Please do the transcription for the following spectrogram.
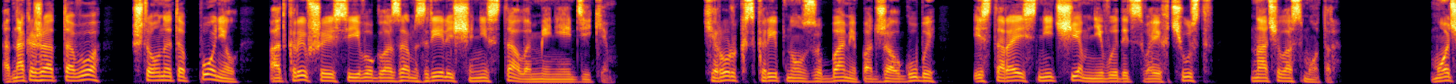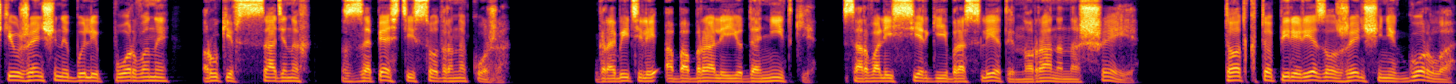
Однако же от того, что он это понял, открывшееся его глазам зрелище не стало менее диким. Хирург скрипнул зубами, поджал губы и, стараясь ничем не выдать своих чувств, начал осмотр. Мочки у женщины были порваны, руки в ссадинах, с запястьей содрана кожа. Грабители обобрали ее до нитки, сорвали серьги и браслеты, но рана на шее. Тот, кто перерезал женщине горло,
